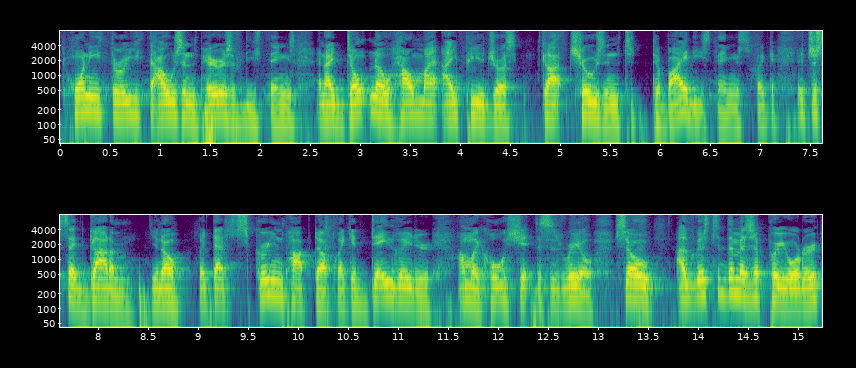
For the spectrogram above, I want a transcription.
23,000 pairs of these things. And I don't know how my IP address got chosen to, to buy these things. Like it just said got him, you know, like that screen popped up like a day later. I'm like, holy shit, this is real. So I listed them as a pre order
